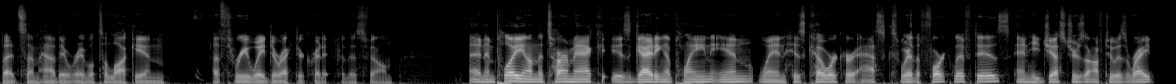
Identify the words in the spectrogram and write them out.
but somehow they were able to lock in a three way director credit for this film. An employee on the tarmac is guiding a plane in when his coworker asks where the forklift is, and he gestures off to his right,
